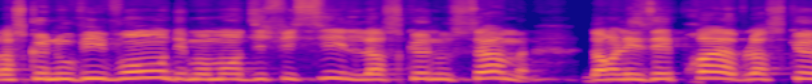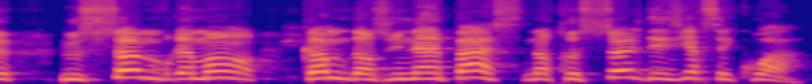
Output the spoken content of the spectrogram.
Lorsque nous vivons des moments difficiles, lorsque nous sommes dans les épreuves, lorsque nous sommes vraiment comme dans une impasse, notre seul désir, c'est quoi?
